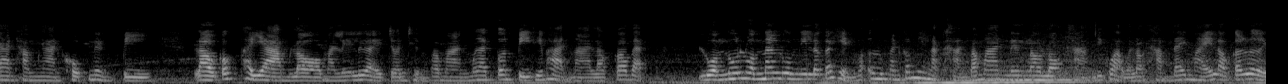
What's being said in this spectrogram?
การทำงานครบ 1 ปี เราก็พยายามรอมาเรื่อยๆ จนถึงประมาณเมื่อต้นปีที่ผ่านมา แล้วก็แบบ รวมนู่นรวมนั่นรวมนี้แล้วก็เห็นว่าเออมันก็มีหลักฐานประมาณนึงเราลองถามดีกว่าว่าเราทำได้ไหมเราก็เลย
